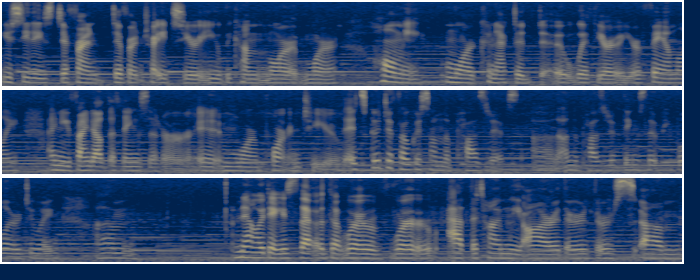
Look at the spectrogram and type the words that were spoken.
you see these different different traits. you you become more more homey, more connected uh, with your, your family, and you find out the things that are uh, more important to you. It's good to focus on the positives, uh, on the positive things that people are doing. Um, nowadays, that, that we're, we're at the time we are, there, there's um,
